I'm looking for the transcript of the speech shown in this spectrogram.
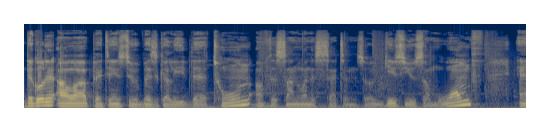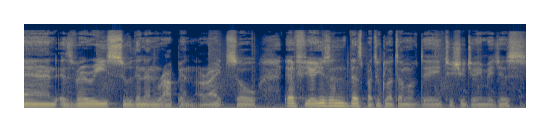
The golden hour pertains to basically the tone of the sun when it's setting. So it gives you some warmth and is very soothing and wrapping. All right. So if you're using this particular time of day to shoot your images,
